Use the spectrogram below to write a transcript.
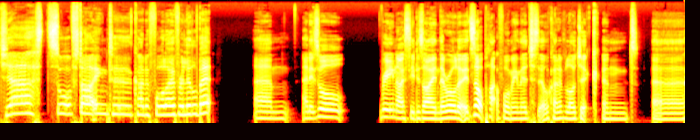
just sort of starting to kind of fall over a little bit. Um, and it's all really nicely designed. They're all it's not platforming; they're just little kind of logic and uh,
